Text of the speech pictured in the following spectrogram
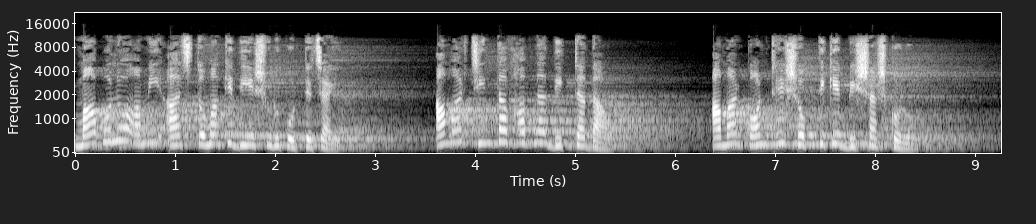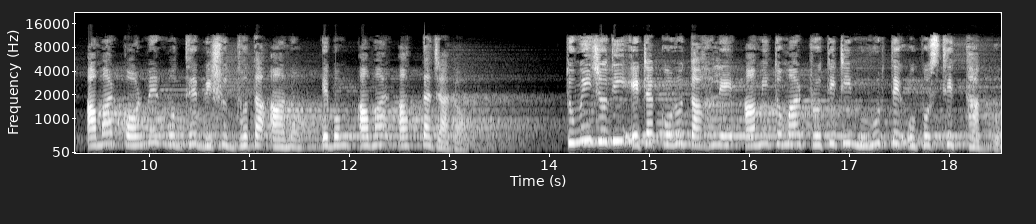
মা বলো, আমি আজ তোমাকে দিয়ে শুরু করতে চাই। আমার চিন্তা ভাবনা দিকটা দাও। আমার কণ্ঠে শক্তিকে বিশ্বাস করো। আমার কর্মের মধ্যে বিশুদ্ধতা আনো এবং আমার আত্মা জাগাও। তুমি যদি এটা করো, তাহলে আমি তোমার প্রতিটি মুহূর্তে উপস্থিত থাকব।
